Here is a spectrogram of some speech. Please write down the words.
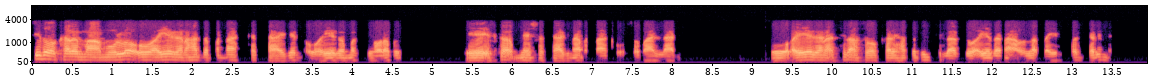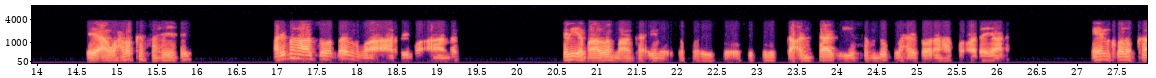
sidoo kale maamullo oo ayagana hadda banaanka ka taagan oo ayaga markii horeba iska meesha taagnaa banaanka oo somaliland oo ayagana sidaas oo kale hadda puntland oo ayadana aan la dhayrsan karin ee aan waxba ka saxiixin. Arrimahaas oo dhan waa arrimo aanan keliya baarlamaanka inuu iska fariisto oo si fudud gacantaag iyo sanduuq waxay doonaan ha ku codeeyaan. In qodobka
